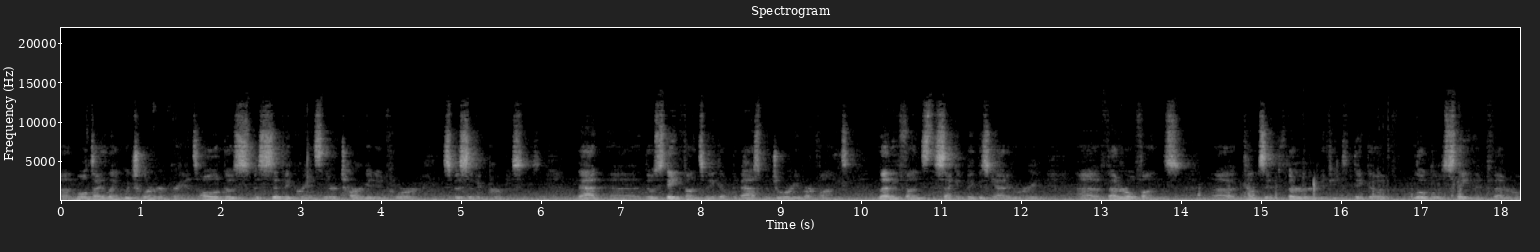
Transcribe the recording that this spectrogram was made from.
uh, multi-language learner grants, all of those specific grants that are targeted for specific purposes. That, uh, those state funds make up the vast majority of our funds. Levy funds, the second biggest category. Uh, federal funds uh, comes in third if you think of local, state, and federal.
